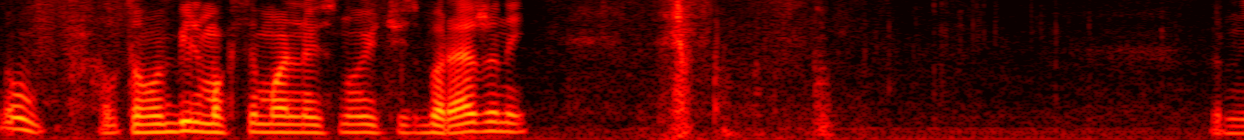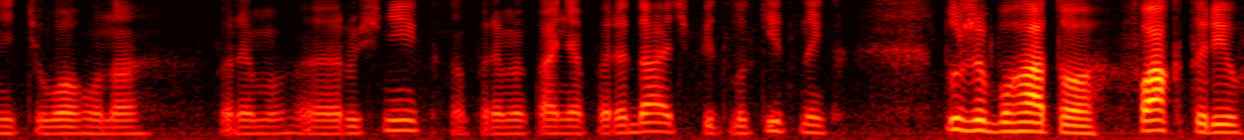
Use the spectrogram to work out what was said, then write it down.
Ну, автомобіль максимально існуючий, збережений. Зверніть увагу на е, ручник, на перемикання передач, підлокітник. Дуже багато факторів,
